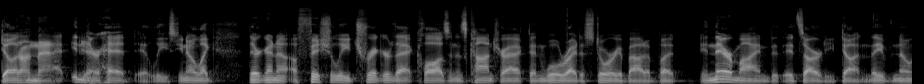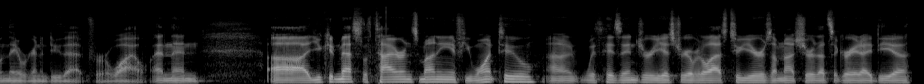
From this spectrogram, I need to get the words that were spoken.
done, Done that, in yeah. their head, at least. You know, like they're gonna officially trigger that clause in his contract, and we'll write a story about it. But in their mind, it's already done. They've known they were going to do that for a while, and then. Uh, you could mess with Tyron's money if you want to. Uh, with his injury history over the last two years, I'm not sure that's a great idea.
